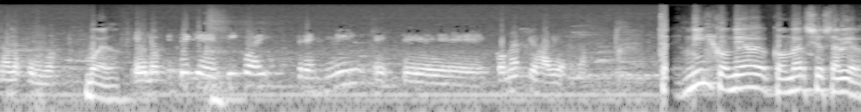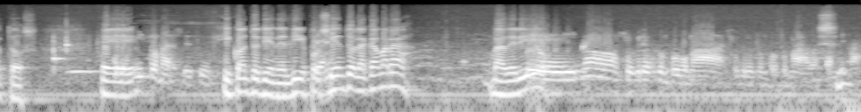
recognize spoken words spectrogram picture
no, lo tengo. Bueno. Eh, lo que sé que en Pico hay 3.000 este, comercios abiertos. 3.000 comercios abiertos. Eh, comercios, sí. ¿Y cuánto tiene? ¿El 10% de la Cámara? ¿Adherido? Eh, no, yo creo que un poco más, yo creo que un poco más, bastante más.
